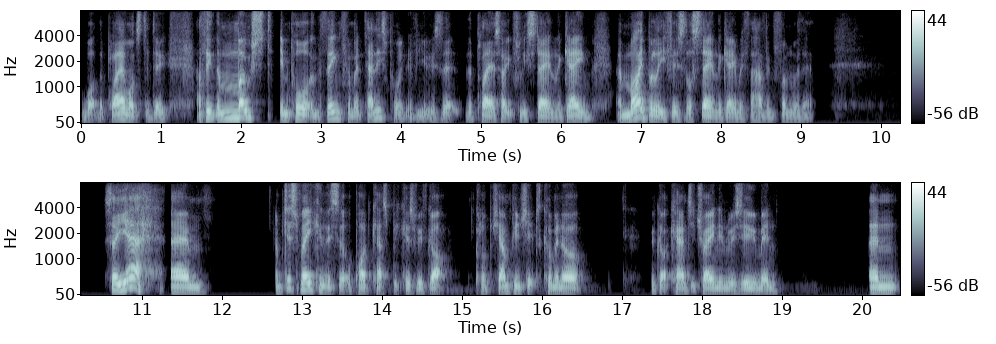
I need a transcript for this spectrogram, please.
what the player wants to do i think the most important thing from a tennis point of view is that the players hopefully stay in the game and my belief is they'll stay in the game if they're having fun with it so yeah um I'm just making this little podcast because we've got club championships coming up. We've got county training resuming. And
